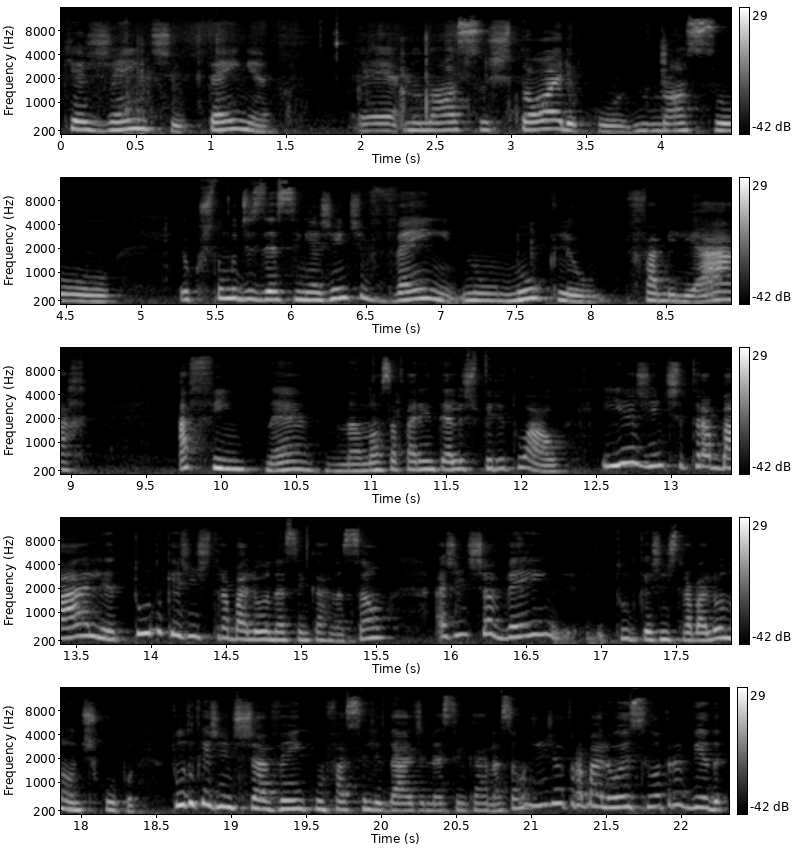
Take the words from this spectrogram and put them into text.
que a gente tenha é, no nosso histórico, no nosso. Eu costumo dizer assim: a gente vem num núcleo familiar afim, né, na nossa parentela espiritual. E a gente trabalha, tudo que a gente trabalhou nessa encarnação, a gente já vem, tudo que a gente trabalhou, não, desculpa, tudo que a gente já vem com facilidade nessa encarnação, a gente já trabalhou isso em outra vida.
